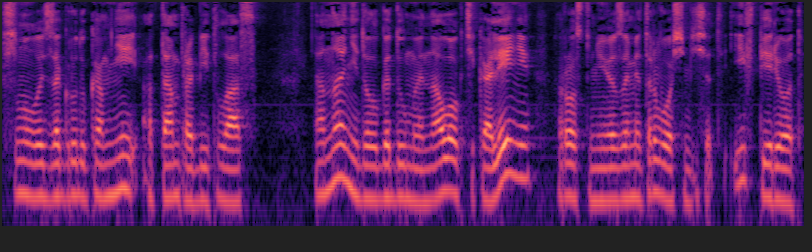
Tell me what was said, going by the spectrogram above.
сунулась за груду камней, а там пробит лаз. Она, недолго думая, на локти колени, рост у нее за метр восемьдесят, и вперед.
